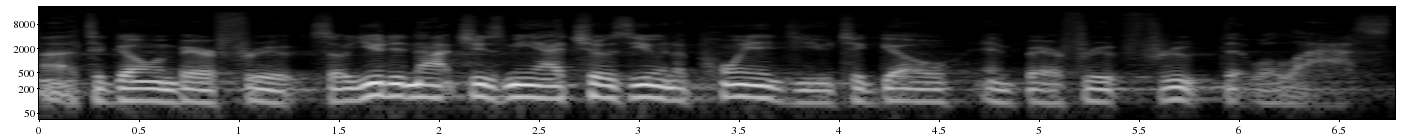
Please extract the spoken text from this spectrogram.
uh, to go and bear fruit. So you did not choose me, I chose you and appointed you to go and bear fruit, fruit that will last.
